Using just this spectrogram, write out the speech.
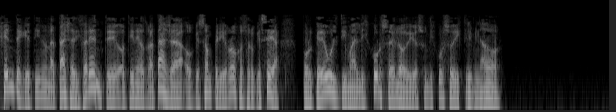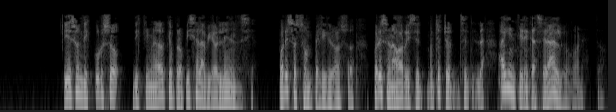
gente que tiene una talla diferente o tiene otra talla o que son pelirrojos o lo que sea, porque de última el discurso del odio es un discurso discriminador. Y es un discurso discriminador que propicia la violencia. Por eso son peligrosos. Por eso Navarro dice, muchachos, alguien tiene que hacer algo con esto.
